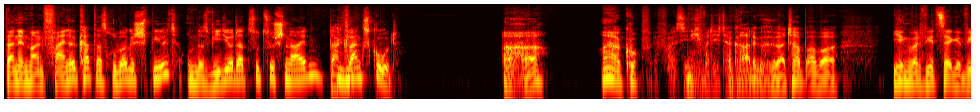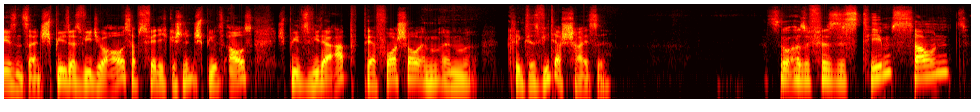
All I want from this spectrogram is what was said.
Dann in meinen Final Cut das rübergespielt, um das Video dazu zu schneiden. Da klang's gut. Aha. Ah ja, guck, weiß ich nicht, was ich da gerade gehört habe, aber irgendwas wird es ja gewesen sein. Spiel das Video aus, hab's fertig geschnitten, spiel's aus, spiel's wieder ab, per Vorschau im, im klingt es wieder scheiße. So, also für Systemsound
